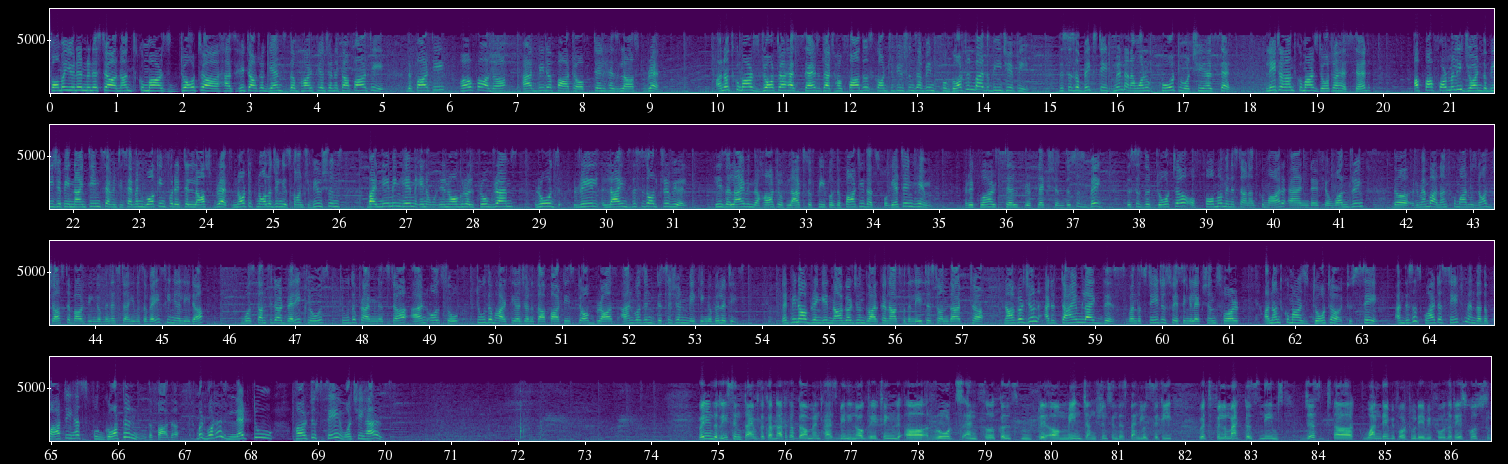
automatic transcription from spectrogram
Former Union Minister Ananth Kumar's daughter has hit out against the Bharatiya Janata Party. The party her father had been a part of till his last breath. Ananth Kumar's daughter has said that her father's contributions have been forgotten by the BJP. This is a big statement and I want to quote what she has said. Late Ananth Kumar's daughter has said, Appa formally joined the BJP in 1977, working for it till last breath, not acknowledging his contributions by naming him in inaugural programs, roads, rail, lines. This is all trivial. He's alive in the heart of lakhs of people. The party that's forgetting him requires self-reflection. This is big. This is the daughter of former Minister Ananth Kumar. And if you're wondering, the remember Ananth Kumar was not just about being a minister. He was a very senior leader was considered very close to the Prime Minister and also to the Bharatiya Janata Party's top brass and was in decision-making abilities. Let me now bring in Nagarjun Dwarkanath for the latest on that. Uh, Nagarjun, at a time like this, when the state is facing elections for Ananth Kumar's daughter to say, and this is quite a statement that the party has forgotten the father. But what has led to her to say what she has? Well, in the recent times, the Karnataka government has been inaugurating uh, roads and circles, uh, main junctions in this Bangalore city with film actors' names. Just uh, one day before, two days before, the Racecourse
